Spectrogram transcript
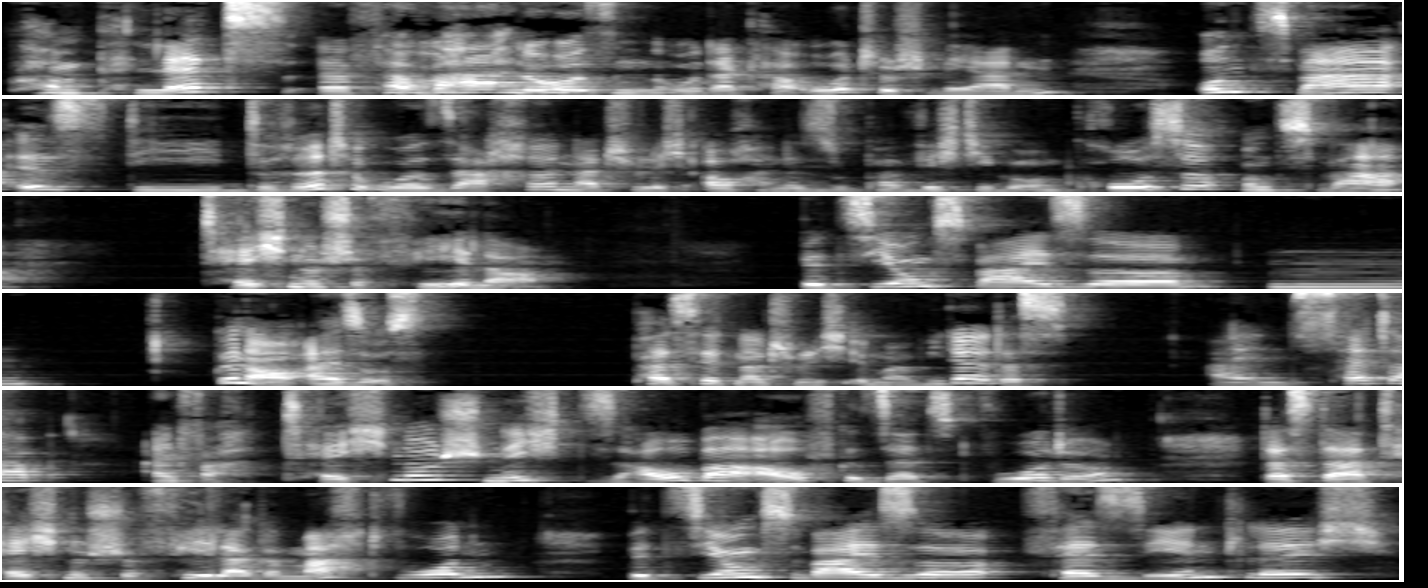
komplett äh, verwahrlosen oder chaotisch werden. Und zwar ist die dritte Ursache natürlich auch eine super wichtige und große, und zwar technische Fehler. Beziehungsweise, mh, hm, genau, also es passiert natürlich immer wieder, dass ein Setup einfach technisch nicht sauber aufgesetzt wurde, dass da technische Fehler gemacht wurden, beziehungsweise versehentlich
